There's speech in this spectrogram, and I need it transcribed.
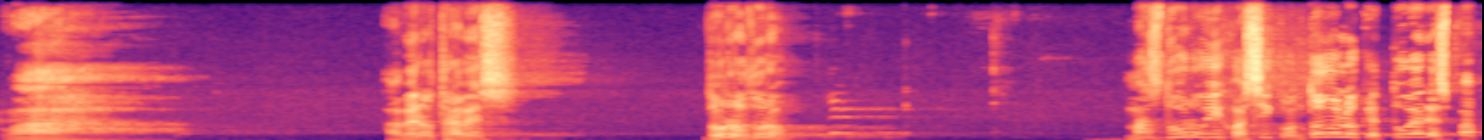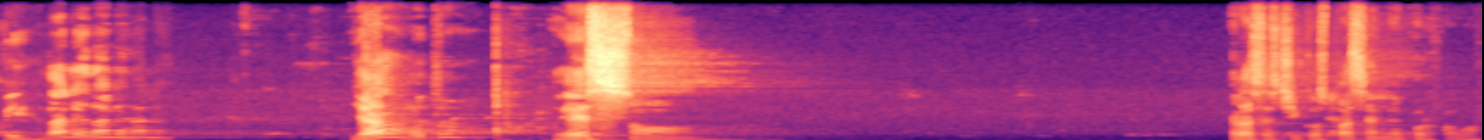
¡Wow! A ver otra vez. Duro, duro. Más duro, hijo, así con todo lo que tú eres, papi. Dale, dale, dale. ¿Ya? ¿Otro? Eso. Gracias, chicos. Pásenle, por favor.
